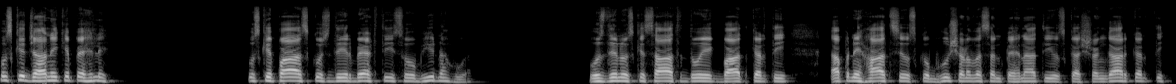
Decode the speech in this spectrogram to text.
उसके जाने के पहले, उसके पास कुछ देर बैठती सो भी न हुआ। उस दिन उसके साथ दो एक बात करती, अपने हाथ से उसको भूषण वसन पहनाती, उसका श्रृंगार करती।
